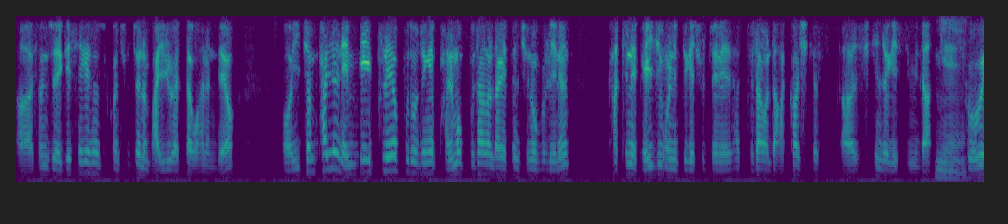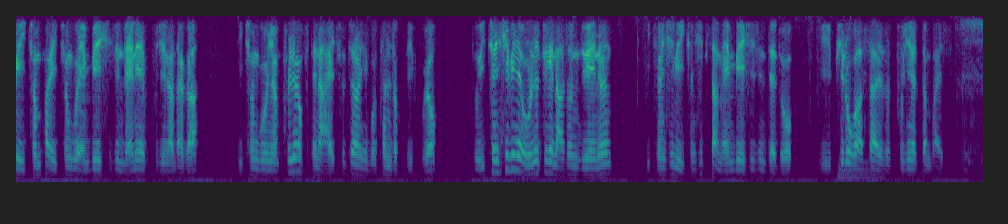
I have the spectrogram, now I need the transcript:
어, 선수에게 세계 선수권 출전을 만류했다고 하는데요. 어, 2008년 NBA 플레이오프 도중에 발목 부상을 당했던 지노블리는 같은 해 베이징 올림픽에 출전해 부상을 더 악화시킨 어, 시킨 적이 있습니다. 예. 그 후에 2008-2009 NBA 시즌 내내 부진하다가 2009년 플레이오프 때는 아예 출전하지 못한 적도 있고요. 또 2012년 올림픽에 나선 뒤에는 2012-2013 NBA 시즌 때도 이 피로가 쌓여서 부진했던 바 있습니다.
